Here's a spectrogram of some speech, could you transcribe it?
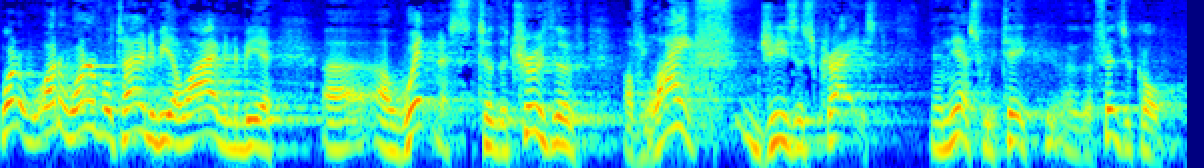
What a, what a wonderful time to be alive and to be a, a witness to the truth of, of life in Jesus Christ. And yes, we take uh, the physical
